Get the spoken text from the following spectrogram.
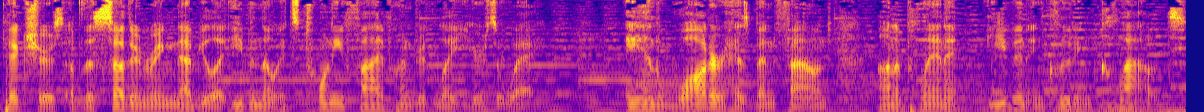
pictures of the Southern Ring Nebula, even though it's 2,500 light years away. And water has been found on a planet, even including clouds.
